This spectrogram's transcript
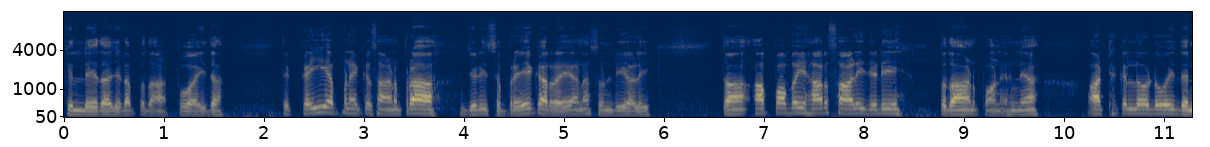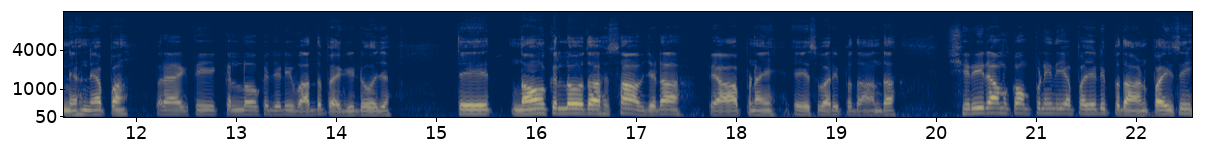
ਕਿੱਲੇ ਦਾ ਜਿਹੜਾ ਪਦਾਨ ਪਵਾਈ ਦਾ। ਤੇ ਕਈ ਆਪਣੇ ਕਿਸਾਨ ਭਰਾ ਜਿਹੜੀ ਸਪਰੇਅ ਕਰ ਰਹੇ ਆ ਨਾ ਸੁੰਡੀ ਵਾਲੀ ਤਾਂ ਆਪਾਂ ਬਈ ਹਰ ਸਾਲ ਹੀ ਜਿਹੜੀ ਪਦਾਨ ਪਾਉਣੇ ਹੁੰਨੇ ਆ। 8 ਕਿਲੋ ਡੋਜ਼ ਦਿੰਨੇ ਹੁੰਨੇ ਆਪਾਂ ਪਰ ਐਕਤੀ ਕਿਲੋ ਕੁ ਜਿਹੜੀ ਵੱਧ ਪੈ ਗਈ ਡੋਜ਼। ਤੇ 9 ਕਿਲੋ ਦਾ ਹਿਸਾਬ ਜਿਹੜਾ ਪਿਆ ਆਪਣਾ ਇਸ ਵਾਰੀ ਪਦਾਨ ਦਾ। ਸ਼੍ਰੀ ਰਾਮ ਕੰਪਨੀ ਦੀ ਆਪਾਂ ਜਿਹੜੀ ਪਦਾਨ ਪਾਈ ਸੀ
